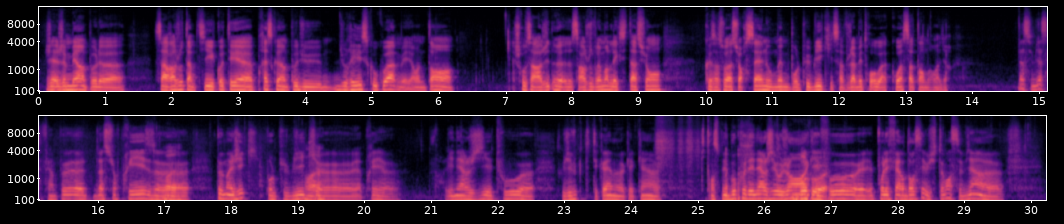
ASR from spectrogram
j'aime bien un peu le ça rajoute un petit côté euh, presque un peu du, du, risque ou quoi mais en même temps je trouve ça rajoute, euh, ça rajoute vraiment de l'excitation que ça soit sur scène ou même pour le public ils savent jamais trop à quoi s'attendre on va dire c'est bien, ça fait un peu euh, de la surprise, euh, peu magique pour le public. Euh, après, l'énergie et tout. parce que j'ai vu que tu étais quand même quelqu'un qui transmet beaucoup d'énergie aux gens, qu'il faut, pour les faire danser. Justement, c'est bien.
